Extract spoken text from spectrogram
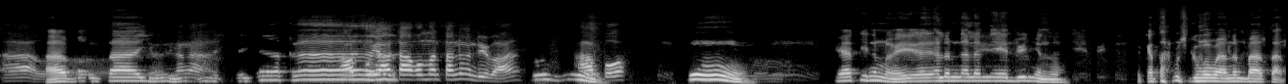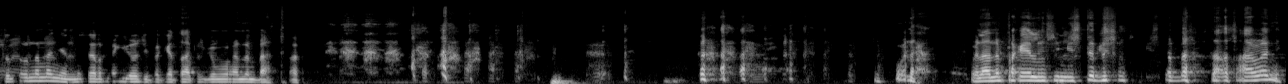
Ah, oh. Habang tayo nagkayakap. Apo yata ako man tanong, di ba? Oo. Apo? Oo. Kaya tinan mo, eh, alam na alam ni Edwin yan. No? Pagkatapos gumawa ng bata, totoo naman yan, masarap mag Yossi pagkatapos gumawa ng bata. wala, wala nang pakialam si Mr. sa, sa, sa asawa niya.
